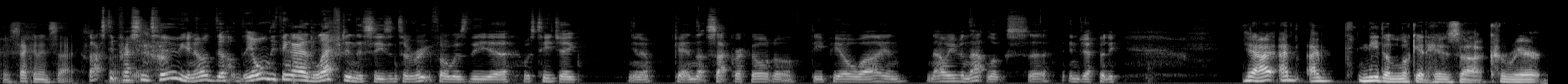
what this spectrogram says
They're second in sacks. That's depressing too. You know, the the only thing I had left in this season to root for was the uh, was TJ, you know, getting that sack record or DPOY, and now even that looks uh, in jeopardy. Yeah, I, I, I need to look at his uh, career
